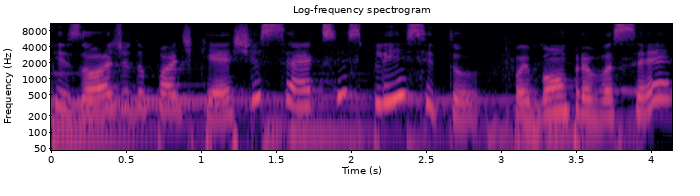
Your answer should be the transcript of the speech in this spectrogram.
Episódio do podcast Sexo Explícito. Foi bom para você?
